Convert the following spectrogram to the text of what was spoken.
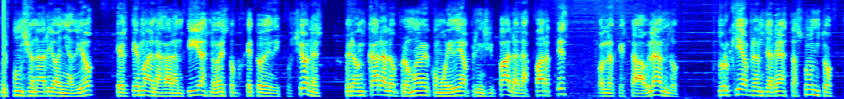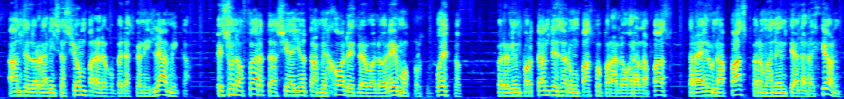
El funcionario añadió que el tema de las garantías no es objeto de discusiones, pero Ankara lo promueve como idea principal a las partes con las que está hablando. Turquía planteará este asunto ante la Organización para la Cooperación Islámica. Es una oferta, si hay otras mejores, lo evaluaremos, por supuesto, pero lo importante es dar un paso para lograr la paz, traer una paz permanente a la región.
